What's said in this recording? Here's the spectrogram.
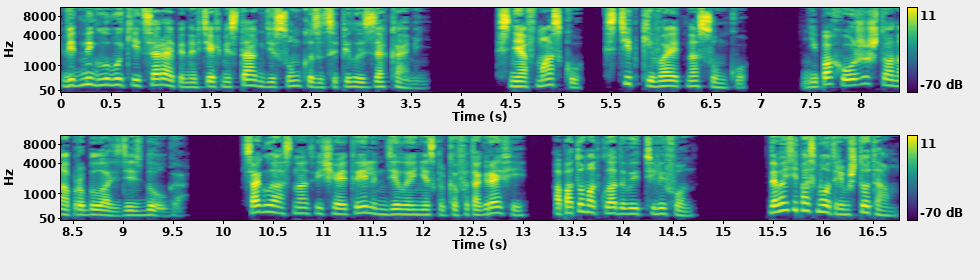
видны глубокие царапины в тех местах, где сумка зацепилась за камень. Сняв маску, Стит кивает на сумку. «Не похоже, что она пробыла здесь долго». «Согласна», — отвечает Эллен, делая несколько фотографий, а потом откладывает телефон. «Давайте посмотрим, что там».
